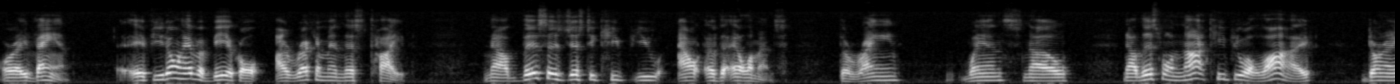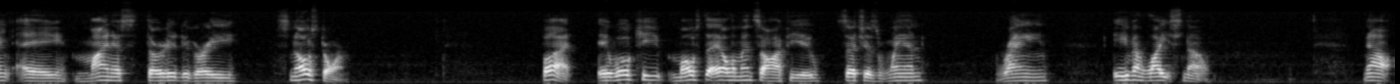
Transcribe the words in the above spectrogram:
or a van. If you don't have a vehicle, I recommend this type. Now, this is just to keep you out of the elements the rain, wind, snow. Now, this will not keep you alive during a minus 30 degree snowstorm, but it will keep most of the elements off you, such as wind, rain, even light snow. Now,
